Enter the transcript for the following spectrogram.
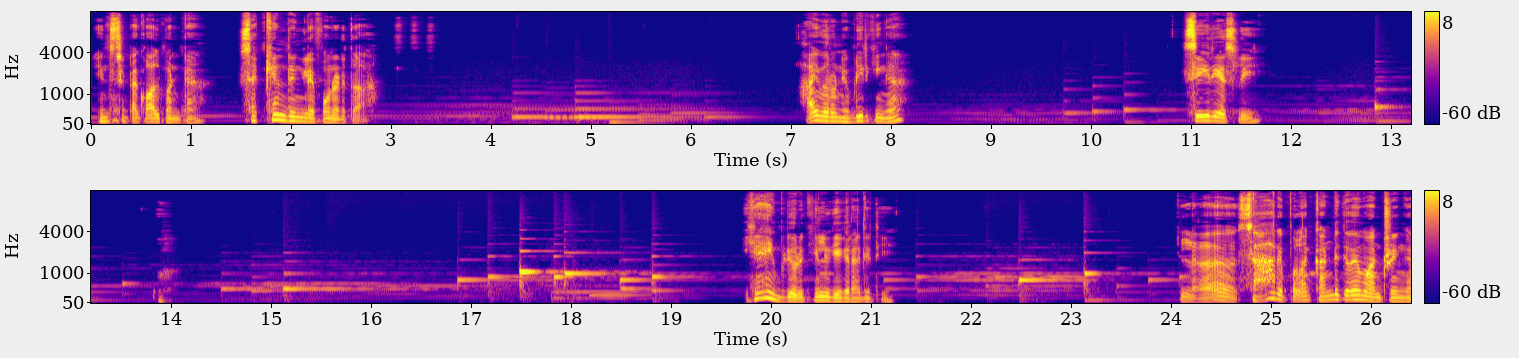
இன்ஸ்டண்ட்டாக கால் பண்ணிட்டேன். செகண்ட் ரிங்லேயே ஃபோன் எடுத்தா. ஹாய் வருண் எப்படி இருக்கீங்க? சீரியஸ்லி ஏன் இப்படி ஒரு கேள்வி கேட்குற அதித்தி இல்லை சார் இப்போல்லாம் கண்டுக்கவே மாட்டுறீங்க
